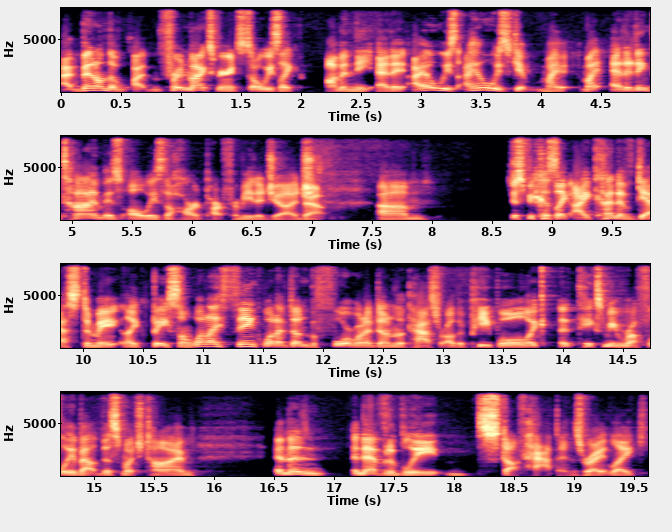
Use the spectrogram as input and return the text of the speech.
I've been on the for in my experience it's always like I'm in the edit. I always I always get my my editing time is always the hard part for me to judge. Yeah. Um just because like I kind of guesstimate like based on what I think, what I've done before, what I've done in the past for other people, like it takes me roughly about this much time. And then inevitably stuff happens, right? Like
